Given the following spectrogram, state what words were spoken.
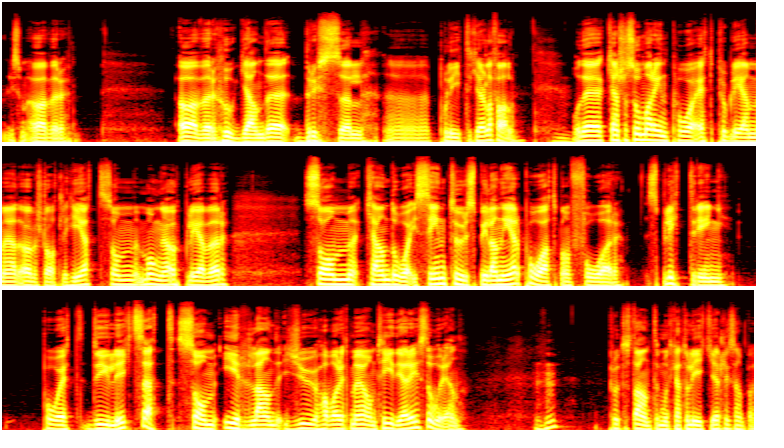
liksom över överhuggande Bryssel-politiker i alla fall. Och det kanske zoomar in på ett problem med överstatlighet som många upplever som kan då i sin tur spilla ner på att man får splittring på ett dylikt sätt som Irland ju har varit med om tidigare i historien. Mhm. Protestanter mot katoliker till exempel.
